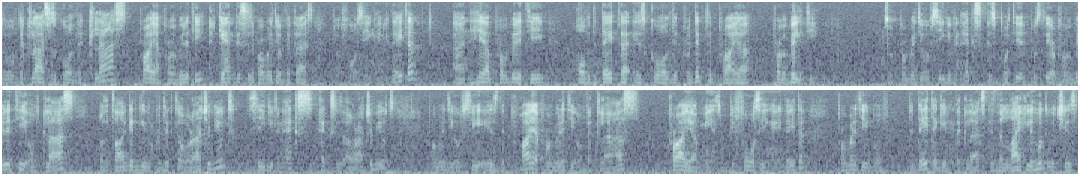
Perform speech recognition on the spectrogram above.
uh, of the class is called the class prior probability. Again, this is the probability of the class before seeing any data. And here, probability of the data is called the predictor prior probability. So probability of C given X is posterior probability of class or the target given predictor or attribute. C given X, X is our attribute. Probability of C is the prior probability of the class. Prior means before seeing any data. Probability of the data given the class is the likelihood, which is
